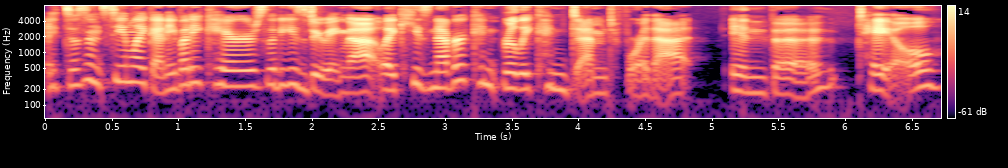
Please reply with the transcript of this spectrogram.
It doesn't seem like anybody cares that he's doing that. Like he's never con- really condemned for that in the tale.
